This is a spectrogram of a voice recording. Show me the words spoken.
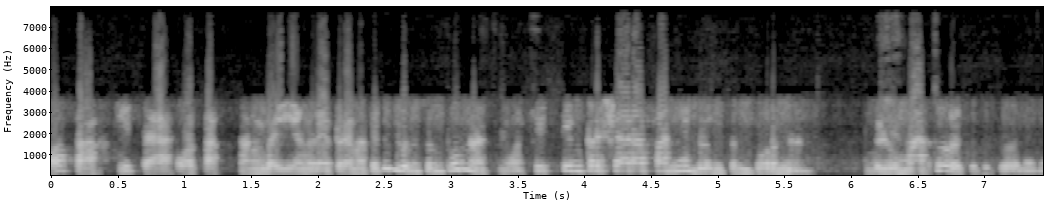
otak kita, otak sang bayi yang lahir prematur itu belum sempurna semua. Sistem persyarafannya belum sempurna, belum yeah. matur sebetulnya.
